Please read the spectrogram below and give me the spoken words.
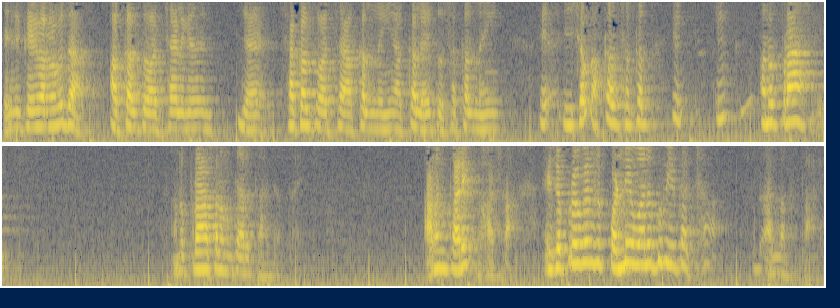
जैसे कई बार बता अकल तो अच्छा है लेकिन सकल तो अच्छा अकल नहीं अकल है तो सकल नहीं। ये सब अकल सकल एक, एक अनुप्रास है। अनुप्रास अलंकार कहा जाता है। अलंकारिक भाषा। ऐसे प्रयोग पढ़ने वाले को भी एक अच्छा लगता है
